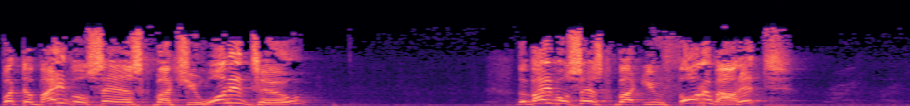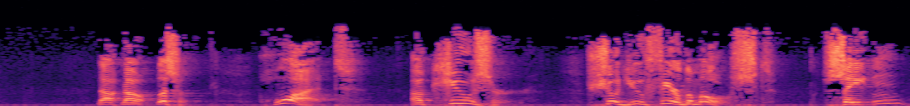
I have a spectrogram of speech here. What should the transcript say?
but the Bible says, but you wanted to. The Bible says, but you thought about it. Now, now, listen. What accuser should you fear the most? Satan?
